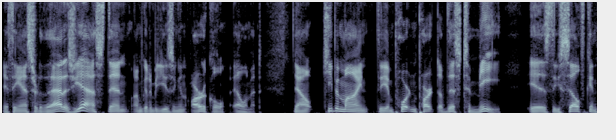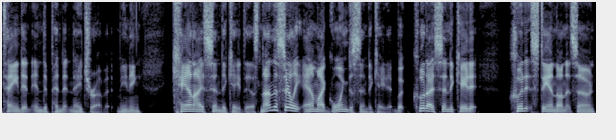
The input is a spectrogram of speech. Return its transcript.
If the answer to that is yes, then I'm going to be using an article element. Now, keep in mind the important part of this to me is the self contained and independent nature of it, meaning, can I syndicate this? Not necessarily am I going to syndicate it, but could I syndicate it? Could it stand on its own?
